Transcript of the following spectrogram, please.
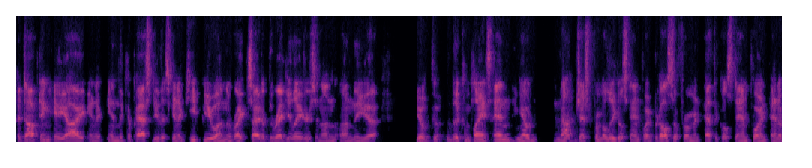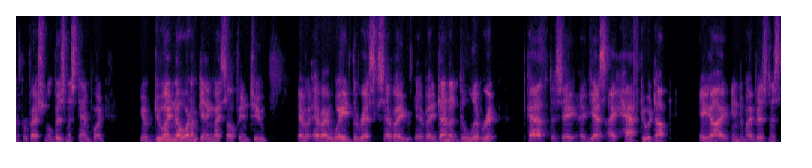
adopting AI in a, in the capacity that's going to keep you on the right side of the regulators and on on the uh, you know the compliance and you know not just from a legal standpoint but also from an ethical standpoint and a professional business standpoint you know do i know what i'm getting myself into have, have i weighed the risks have i have i done a deliberate path to say uh, yes i have to adopt ai into my business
